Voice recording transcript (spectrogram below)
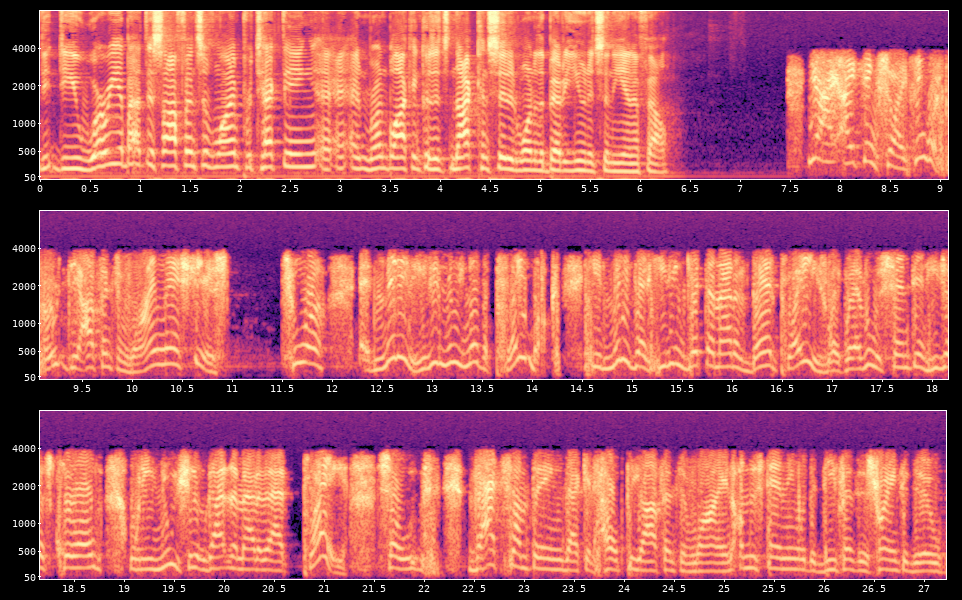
Do you worry about this offensive line protecting and run blocking because it's not considered one of the better units in the NFL? Yeah, I think so. I think what hurt the offensive line last year is Tua admitted he didn't really know the playbook. He admitted that he didn't get them out of bad plays. Like whatever was sent in, he just called when he knew he should have gotten them out of that play. So that's something that could help the offensive line, understanding what the defense is trying to do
